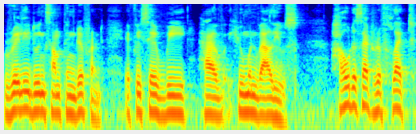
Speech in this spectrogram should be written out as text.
really doing something different? If we say we have human values, how does that reflect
